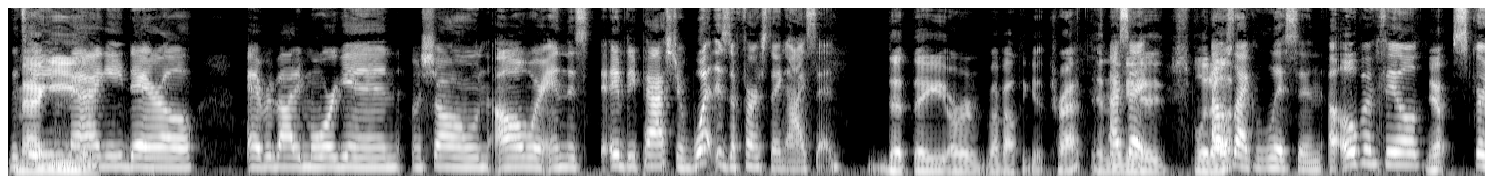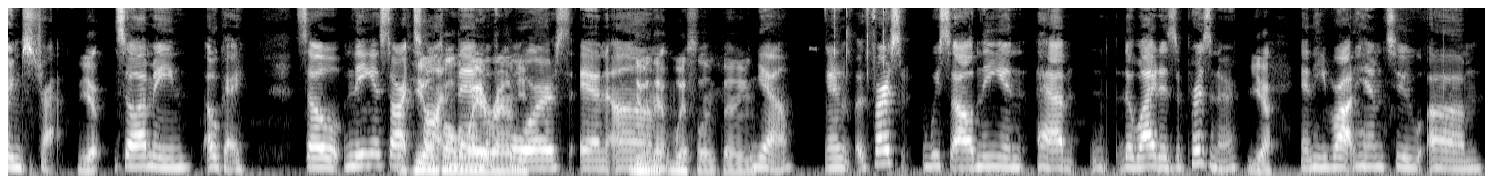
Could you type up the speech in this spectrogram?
the Maggie team, Maggie, Daryl, everybody, Morgan, Michonne, all were in this empty pasture. What is the first thing I said? That they are about to get trapped, and they I need say- to split up. I up. was like, listen, an open field Yep. screams trap. Yep. So I mean, okay. So Negan starts With heels all taunting the them, of around you. course, and um, Doing that whistling thing. Yeah. And first we saw Negan have the white as a prisoner. Yeah. and he brought him to um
